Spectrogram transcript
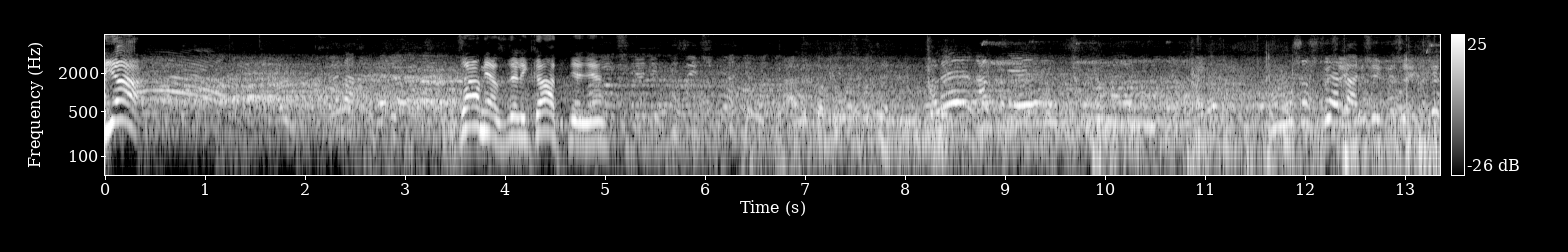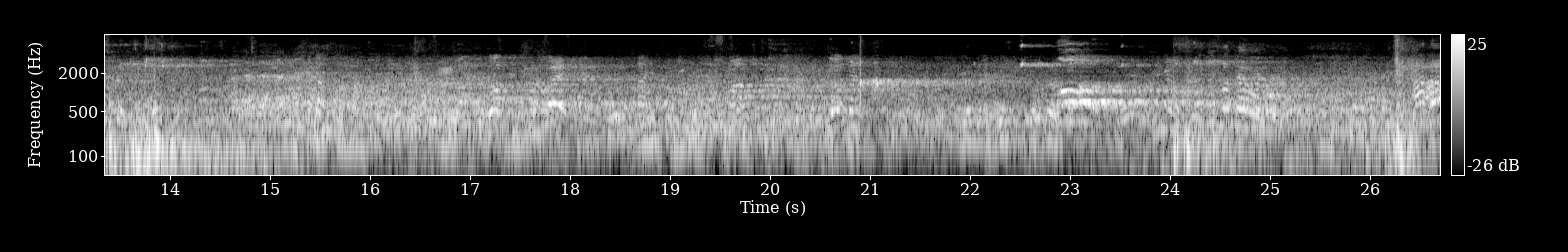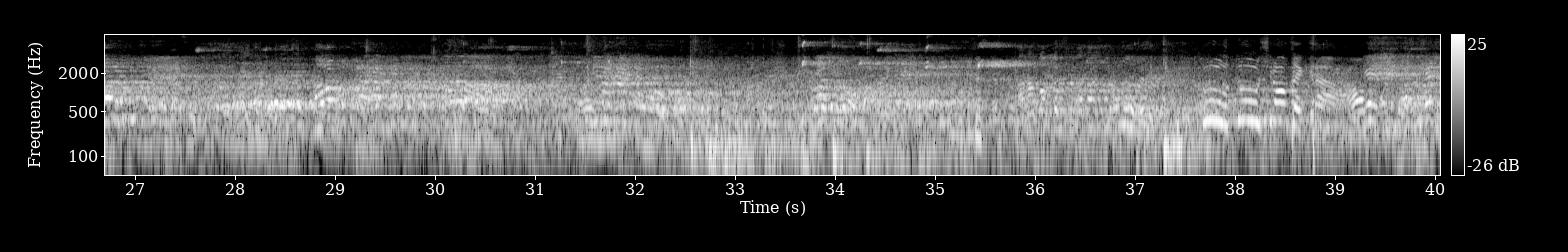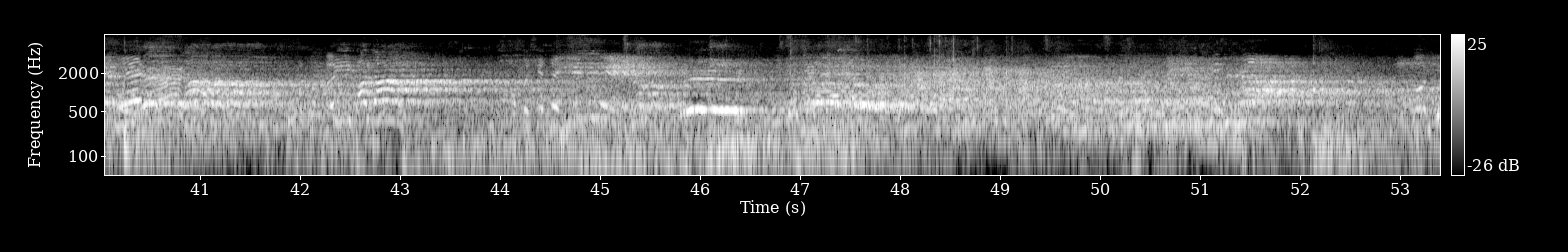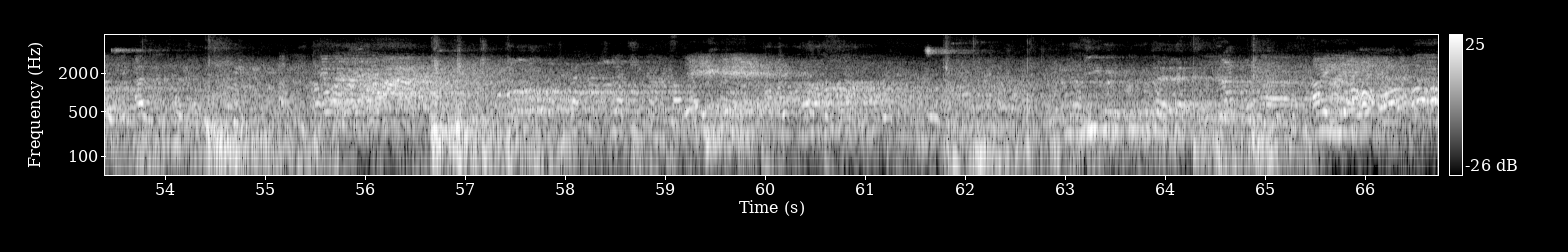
Ja! Zamiast delikatnie, nie? Ale akcje muszą strzelać. Wyżej, wyżej, Tu, tu środek gra. O? No i Adam! A się zejdzie.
